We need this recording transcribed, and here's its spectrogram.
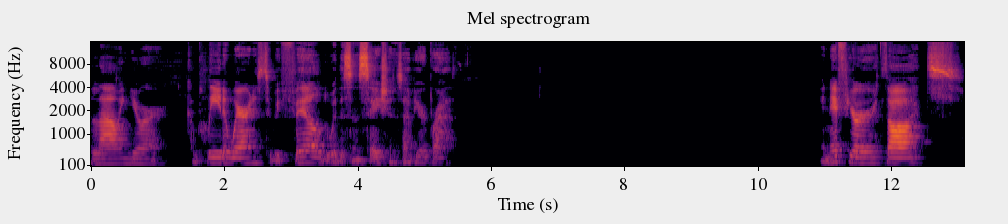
Allowing your complete awareness to be filled with the sensations of your breath. And if your thoughts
